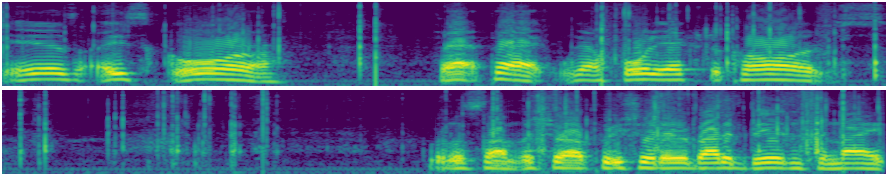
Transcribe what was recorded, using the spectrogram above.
is a score. Fat pack. We got 40 extra cards. A little something to show. I appreciate everybody bidding tonight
